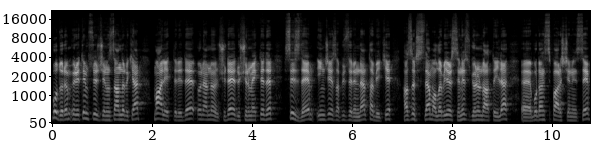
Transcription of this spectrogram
Bu durum üretim sürecini hızlandırırken maliyetleri de önemli ölçüde düşürmektedir. Siz de ince hesap üzerinden tabii ki hazır sistem alabilirsiniz. Gönül rahatlığıyla e, buradan siparişlerinizi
